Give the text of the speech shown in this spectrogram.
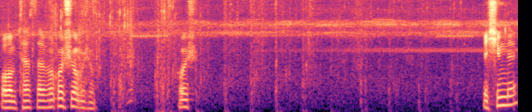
Oğlum ters tarafa koşuyormuşum. Koş. E şimdi?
